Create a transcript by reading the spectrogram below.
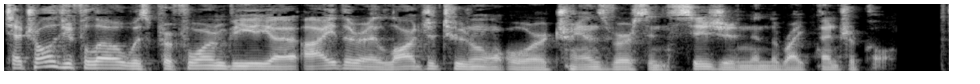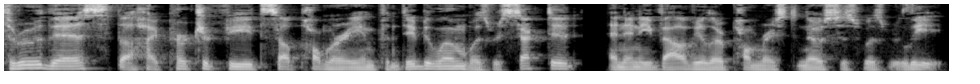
Tetralogy Fallot was performed via either a longitudinal or transverse incision in the right ventricle. Through this, the hypertrophied subpulmonary infundibulum was resected and any valvular pulmonary stenosis was relieved.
